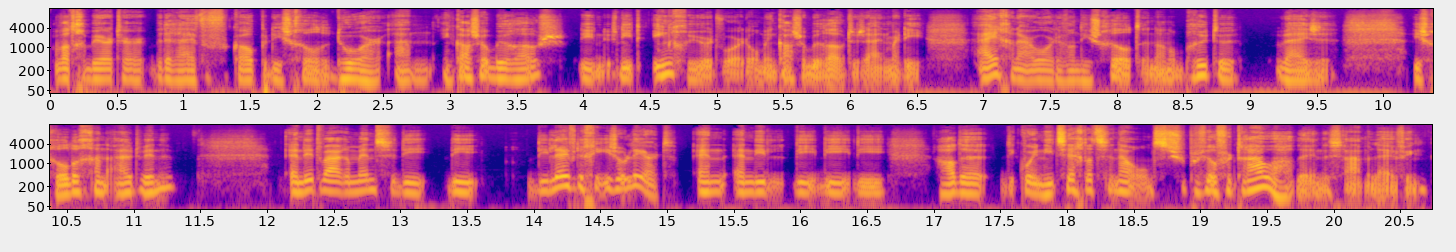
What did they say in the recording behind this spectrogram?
Wat gebeurt er? Bedrijven verkopen die schulden door aan incassobureaus. Die dus niet ingehuurd worden om incassobureau te zijn, maar die eigenaar worden van die schuld. En dan op brute wijze die schulden gaan uitwinnen. En dit waren mensen die, die, die leefden geïsoleerd. En, en die, die, die, die hadden, die kon je niet zeggen dat ze nou ons superveel vertrouwen hadden in de samenleving.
